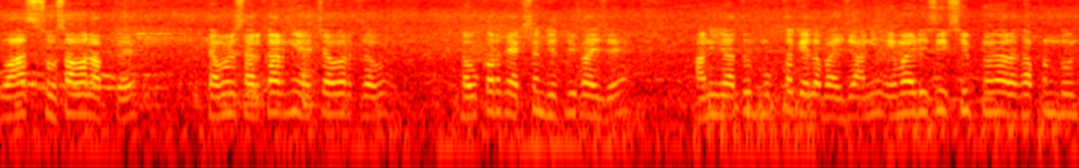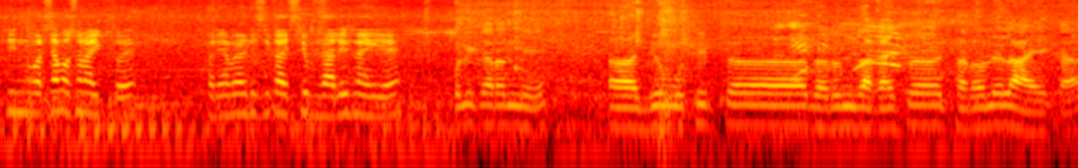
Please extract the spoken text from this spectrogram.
वास सोसावा लागतो आहे त्यामुळे सरकारने याच्यावर लवकरच ॲक्शन घेतली पाहिजे आणि यातून मुक्त केलं पाहिजे. आणि M I D C shift होणार आपण दोन तीन वर्षापासून ऐकतो आहे पण एम आय डी सी काय शिफ्ट झाली नाही आहे पोलिसांनी जीव मुठीत धरून जगायचं ठरवलेलं आहे का?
